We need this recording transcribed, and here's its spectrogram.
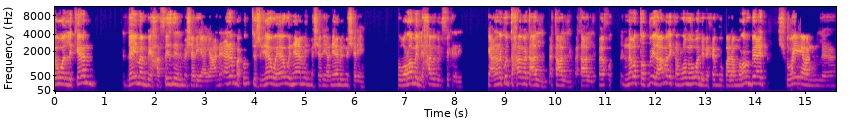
هو اللي كان دايما بيحفزني للمشاريع. يعني أنا ما كنتش غاوي قوي نعمل مشاريع نعمل مشاريع. هو رامي اللي حابب الفكرة دي. يعني أنا كنت حابب أتعلم أتعلم أتعلم آخد. إنما التطبيق العملي كان رامي هو اللي بيحبه. فلما رامي بعد شوية عن ال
